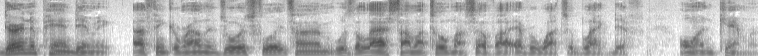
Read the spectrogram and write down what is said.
during the pandemic, I think around the George Floyd time was the last time I told myself I ever watch a black death on camera.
